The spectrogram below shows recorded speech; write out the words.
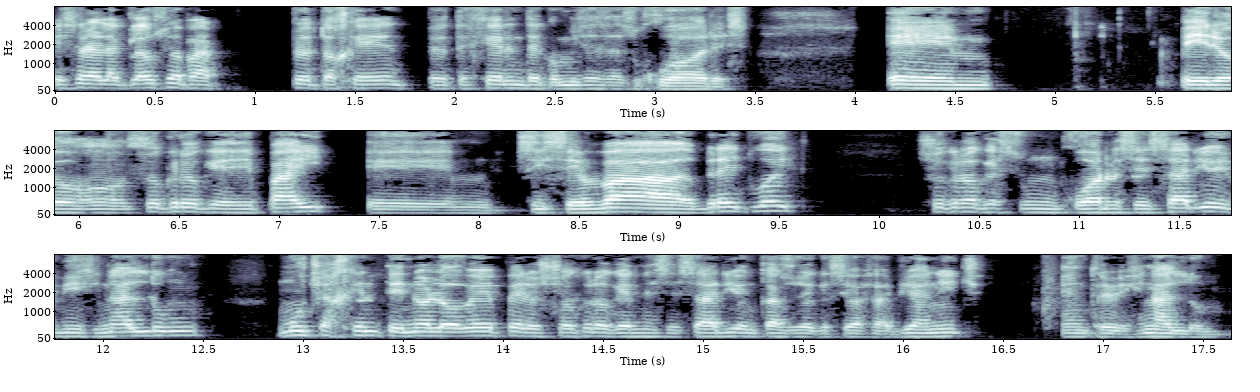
Esa era la cláusula para proteger, proteger entre comillas, a sus jugadores. Eh, pero yo creo que Depay, eh, si se va Braithwaite, yo creo que es un jugador necesario y Vignaldum, mucha gente no lo ve, pero yo creo que es necesario en caso de que se vaya Pjanic entre Vignaldum.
